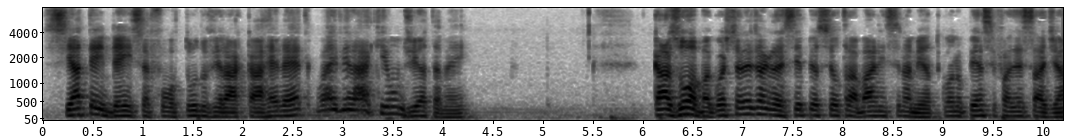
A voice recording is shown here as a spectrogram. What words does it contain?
se a tendência for tudo virar carro elétrico, vai virar aqui um dia também. Casoba, gostaria de agradecer pelo seu trabalho e ensinamento. Quando penso em fazer sardinha,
